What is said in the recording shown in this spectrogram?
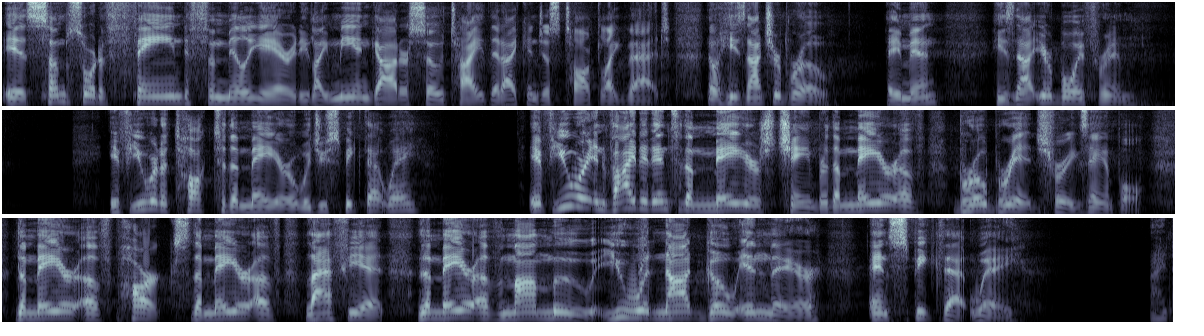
is some sort of feigned familiarity, like me and God are so tight that I can just talk like that. No, he's not your bro. Amen? He's not your boyfriend. If you were to talk to the mayor, would you speak that way? If you were invited into the mayor's chamber, the mayor of Breaux Bridge, for example, the mayor of Parks, the mayor of Lafayette, the mayor of Mamou, you would not go in there and speak that way. Right?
